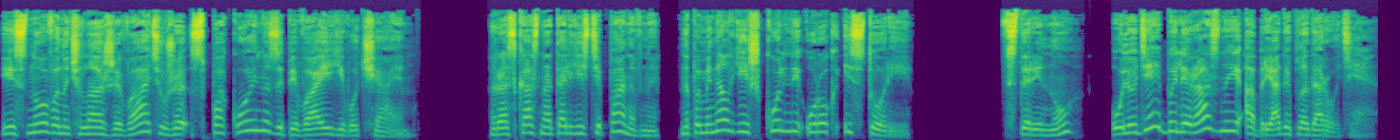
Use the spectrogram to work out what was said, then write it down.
и снова начала оживать, уже спокойно запивая его чаем. Рассказ Натальи Степановны напоминал ей школьный урок истории. В старину у людей были разные обряды плодородия.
